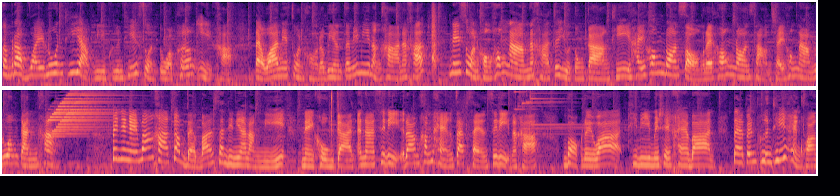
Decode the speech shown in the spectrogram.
สำหรับวัยรุ่นที่อยากมีพื้นที่ส่วนตัวเพิ่มอีกค่ะ แต่ว่าในส่วนของระเบียงจะไม่มีหลังคานะคะ ในส่วนของห้องน้ำนะคะ จะอยู่ตรงกลางที่ให้ห้องนอน 2 และห้องนอน 3 ใช้ห้องน้ำร่วมกันค่ะเป็นยังไงบ้างคะกับแบบบ้านซันดิเนียหลังนี้ ในโครงการอนาสิริรามคำแหงจากแสนสิรินะคะ บอกเลยว่าที่นี่ไม่ใช่แค่บ้าน แต่เป็นพื้นที่แห่งความ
